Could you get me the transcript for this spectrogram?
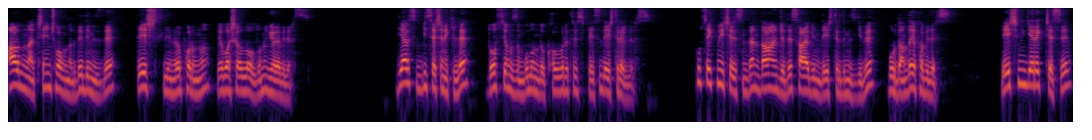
Ardından Change Owner dediğimizde değişikliğin raporunu ve başarılı olduğunu görebiliriz. Diğer bir seçenek ile dosyamızın bulunduğu Collaborative Space'i değiştirebiliriz. Bu sekme içerisinden daha önce de sahibini değiştirdiğimiz gibi buradan da yapabiliriz. Değişimin gerekçesi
